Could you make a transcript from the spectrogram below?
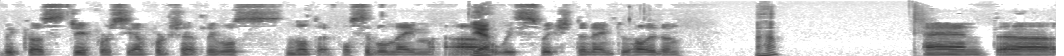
because J4C unfortunately was not a possible name uh, yeah. we switched the name to Helidon. Uh-huh. And uh,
